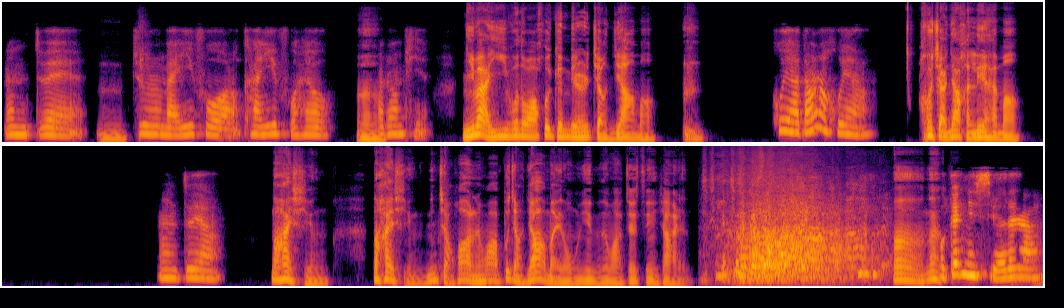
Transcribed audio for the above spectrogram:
嗯，对，嗯就是买衣服、看衣服，还有化嗯，妆品。你买衣服的话会跟别人讲价吗？会呀、当然会呀、会讲价很厉害吗？嗯，对呀、那还行，那还行。你讲话的话不讲价买东西的话，这挺吓人。嗯，那我跟你学的呀。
